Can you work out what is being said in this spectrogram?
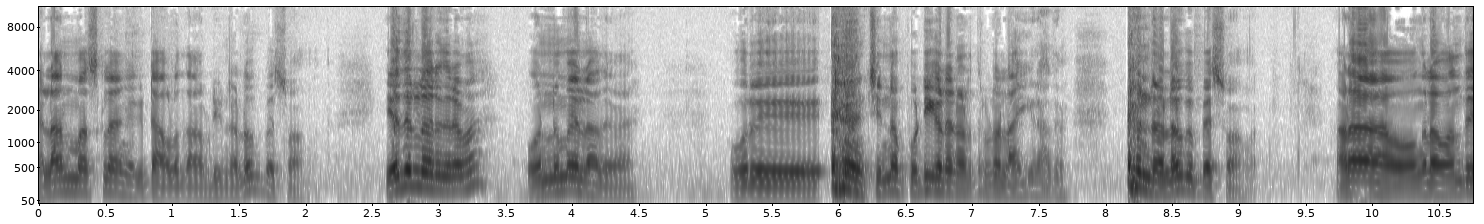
எலான் மாஸ்க்லாம் எங்ககிட்ட அவ்வளோதான் அப்படின்ற அளவுக்கு பேசுவாங்க. எதிரில் இருக்கிறவன் ஒன்றுமே இல்லாதவன். ஒரு சின்ன பொட்டி கடை நடத்த கூட லாய்க்கில்லாதவன்ற அளவுக்கு பேசுவாங்க. ஆனால் உங்களை வந்து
